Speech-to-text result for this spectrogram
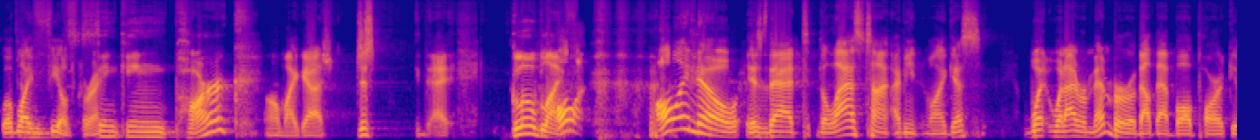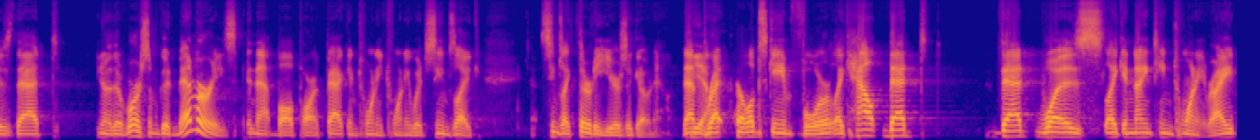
Globe Life Field, correct? Thinking Park, Oh my gosh. Just I, Globe Life. all, all I know is that the last time, I mean, well, I guess what, what I remember about that ballpark is that, you know, there were some good memories in that ballpark back in 2020, which seems like, seems like 30 years ago now. That Yeah. Brett Phillips game four, like how that, that was like in 1920, right?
